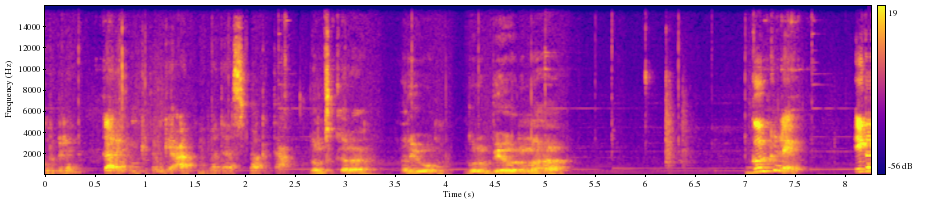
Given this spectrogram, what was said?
ಗುರುಗಳೇ ಕಾರ್ಯಕ್ರಮಕ್ಕೆ ತಮಗೆ ಆತ್ಮೀಯವಾದ ಸ್ವಾಗತ. ನಮಸ್ಕಾರ ಹರಿ ಓಂ ಗುರುಭ್ಯೋ ನಮಃ. ಗುರುಗಳೇ ಈಗ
